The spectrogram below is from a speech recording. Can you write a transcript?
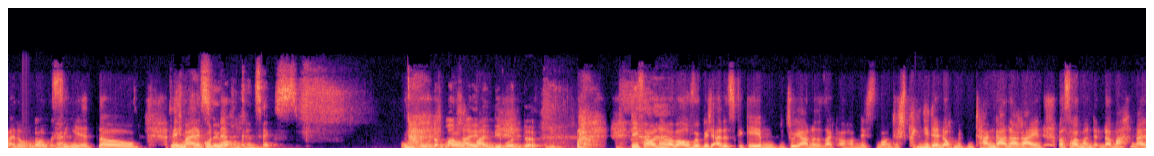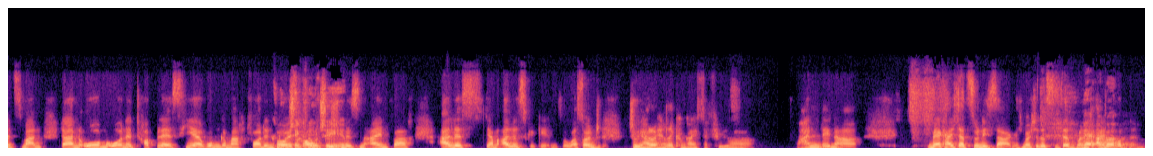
I don't. Okay. see it though. ich meine, gut, zwei ne? Wochen kein Sex. Oh, noch mal Oh rein Mann. in die Wunde. Die Frauen haben aber auch wirklich alles gegeben. Giuliano sagt auch am nächsten Morgen, springen die denn auch mit dem Tanga da rein? Was soll man denn da machen als Mann? Dann oben ohne Topless, hier rumgemacht vor den Boys, Knutschi, knutschi. rausgeschmissen einfach. Alles, die haben alles gegeben. So, was sollen Giuliano und Henrik können gar nichts dafür. Mann, Lena. Mehr kann ich dazu nicht sagen. Ich möchte das jetzt erstmal nicht aber- einordnen.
